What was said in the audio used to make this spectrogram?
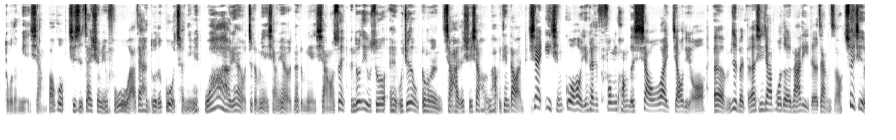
多的面向，包括其实在全民服务啊，在很多的过程里面，哇，原来有这个面向，原来有那个面向哦，所以很多例如说，哎，我觉得我们小孩的学校很好，一天到晚，现在疫情过后已经开始疯狂的校外交流，呃，日本的、新加坡的、哪里的这样子哦，所以其实，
